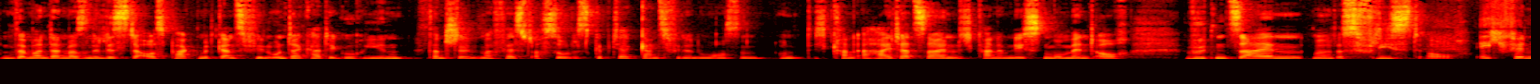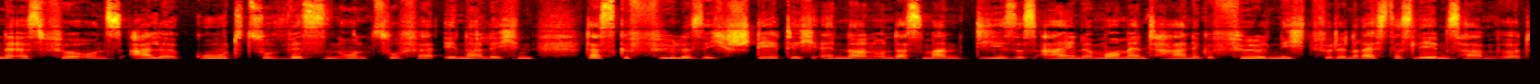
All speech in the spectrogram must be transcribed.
Und wenn man dann mal so eine Liste auspackt mit ganz vielen Unterkategorien, dann stellt man fest, ach so, das gibt ja ganz viele Nuancen. Und ich kann erheitert sein und ich kann im nächsten Moment auch wütend sein. Ne, das fließt auch. Ich finde es für uns alle gut zu wissen und zu verinnerlichen, dass Gefühle sich stetig ändern und dass man dieses eine momentane Gefühl nicht für den Rest des Lebens haben wird.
